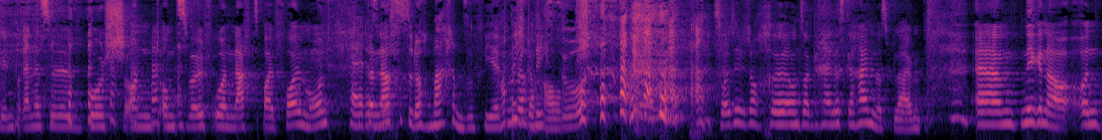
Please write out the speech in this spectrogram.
den Brennnesselbusch und um 12 Uhr nachts bei Vollmond. Hä, das Danach musstest du doch machen, Sophia. Hab Tu ich doch doch nicht auch. so. sollte doch äh, unser kleines Geheimnis bleiben. Ähm, nee, genau. Und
